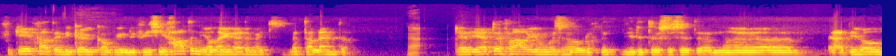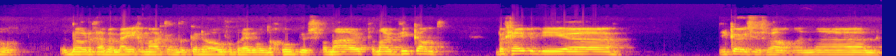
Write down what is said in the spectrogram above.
verkeerd gaat in die keukenkampioen-divisie. Je gaat het niet alleen redden met, met talenten. Ja. Je, je hebt ervaren jongens nodig die, ertussen zitten. En eh, ja, die wel het nodig hebben meegemaakt om te kunnen overbrengen op de groep. Dus vanuit, vanuit die kant begreep ik die, eh, die keuzes wel. En eh,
